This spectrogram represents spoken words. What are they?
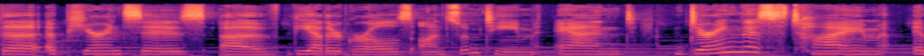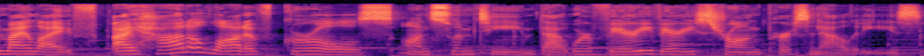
the appearances of the other girls on swim team. And during this time in my life, I had a lot of girls on swim team that were very, very strong personalities.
